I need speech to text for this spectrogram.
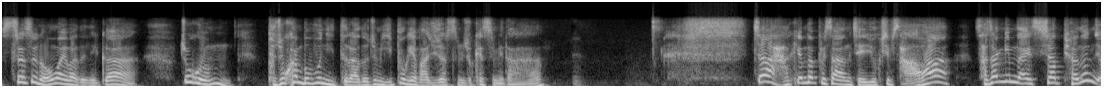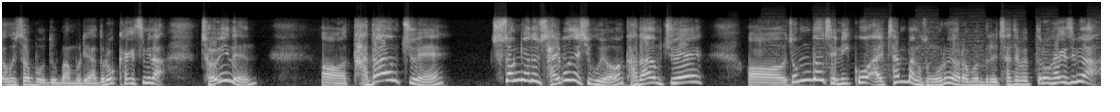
스트레스를 너무 많이 받으니까 조금 부족한 부분이 있더라도 좀 이쁘게 봐주셨으면 좋겠습니다. 자, 겜덕비상 제64화 사장님 nice shot 편은 여기서 모두 마무리하도록 하겠습니다. 저희는 어, 다다음 주에 추석 연휴 잘 보내시고요. 다다음 주에 어, 좀 더 재밌고 알찬 방송으로 여러분들을 찾아뵙도록 하겠습니다.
